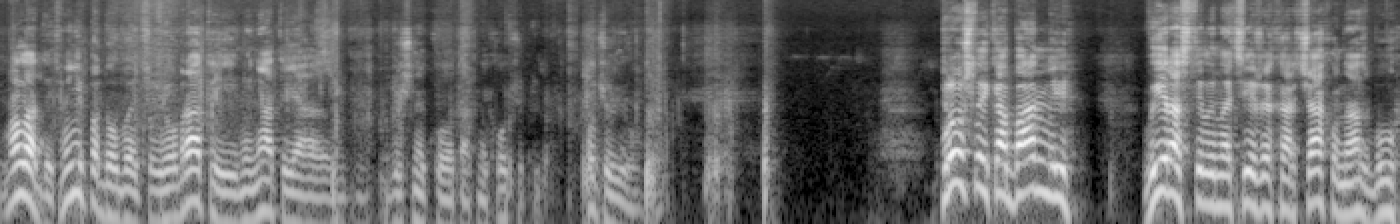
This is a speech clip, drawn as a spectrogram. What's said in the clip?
молодець, мені подобається його брати і міняти я більш нікого так не хочу. Хочу його. Прошлий кабан ми виростили на цих же харчах, у нас був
